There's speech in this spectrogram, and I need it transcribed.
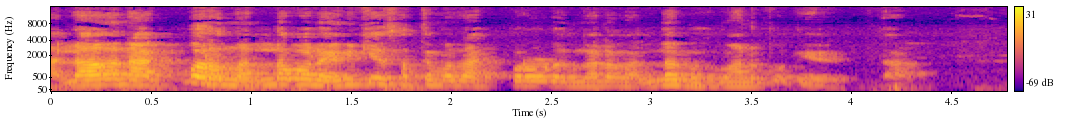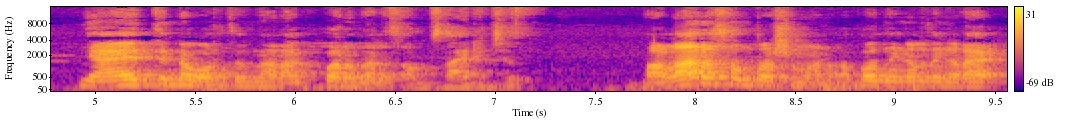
അല്ലാതെ തന്നെ അക്ബർ നല്ലപോലെ എനിക്ക് സത്യം പറഞ്ഞ അക്ബറോട് ഇന്നലെ നല്ല ബഹുമാനം തോന്നിയ ഇതാണ്. ന്യായത്തിന്റെ പുറത്ത് നിന്നാണ് അക്ബർ ഇന്നലെ സംസാരിച്ചത്. വളരെ സന്തോഷമാണ്. അപ്പോൾ നിങ്ങൾ നിങ്ങളുടെ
